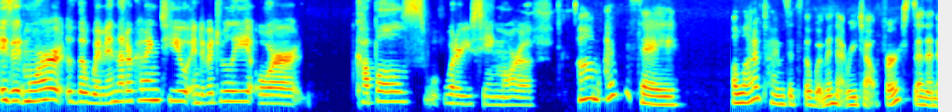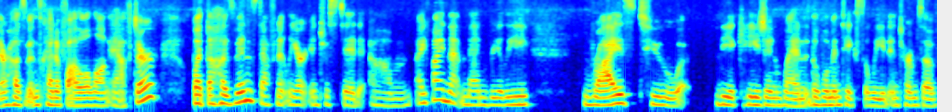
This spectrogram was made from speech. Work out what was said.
is it more the women that are coming to you individually or couples? What are you seeing more of? Um, I would say a lot of times it's the women that reach out first and then their husbands kind of follow along after. But the husbands definitely are interested. Um, I find that men really rise to the occasion when the woman takes the lead in terms of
